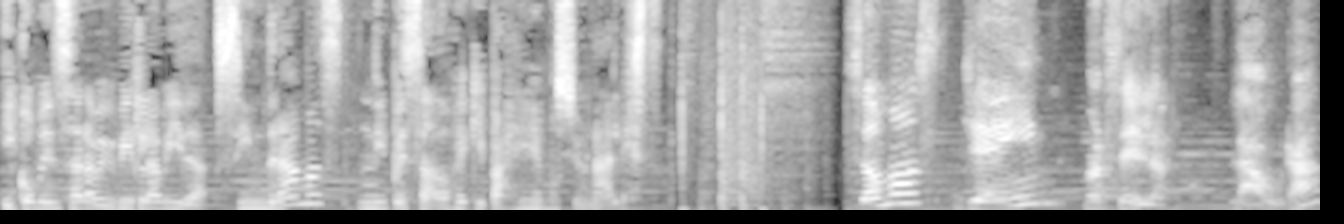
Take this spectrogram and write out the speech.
y comenzar a vivir la vida sin dramas ni pesados equipajes emocionales. Somos Jane, Marcela, Laura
